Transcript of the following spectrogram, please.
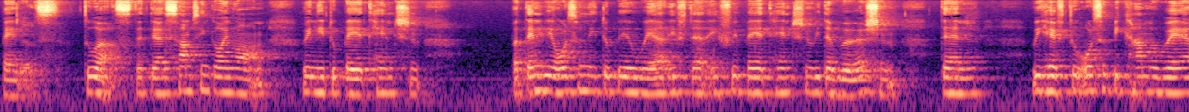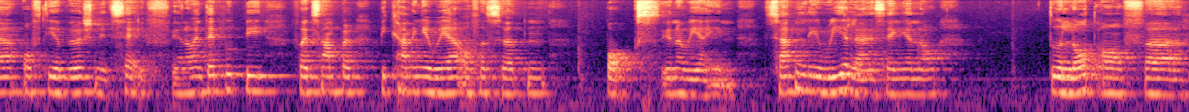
bells to us that there's something going on. We need to pay attention but then we also need to be aware if, the, if we pay attention with aversion, then we have to also become aware of the aversion itself, you know, and that would be, for example, becoming aware of a certain box, you know, we are in. Suddenly realizing, you know, to a lot of uh,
